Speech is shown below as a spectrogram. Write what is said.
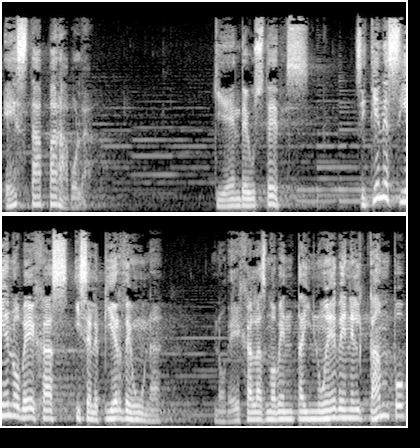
esta parábola. ¿Quién de ustedes, si tiene cien ovejas y se le pierde una, no deja las noventa y nueve en el campo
